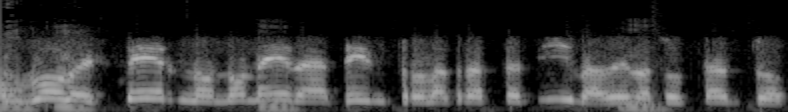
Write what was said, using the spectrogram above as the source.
un ruolo Mm. esterno, non era dentro la trattativa, aveva Mm. soltanto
